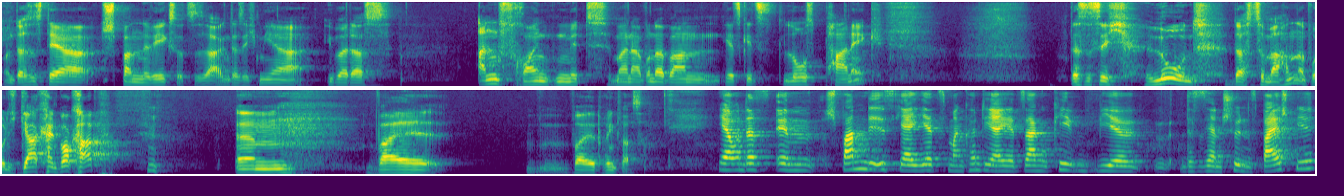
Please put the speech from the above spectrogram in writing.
Und das ist der spannende Weg sozusagen, dass ich mir über das Anfreunden mit meiner wunderbaren, jetzt geht's los, Panik, dass es sich lohnt, das zu machen, obwohl ich gar keinen Bock habe. ähm, weil, weil bringt was. Ja, und das ähm, Spannende ist ja jetzt, man könnte ja jetzt sagen, okay, wir, das ist ja ein schönes Beispiel,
